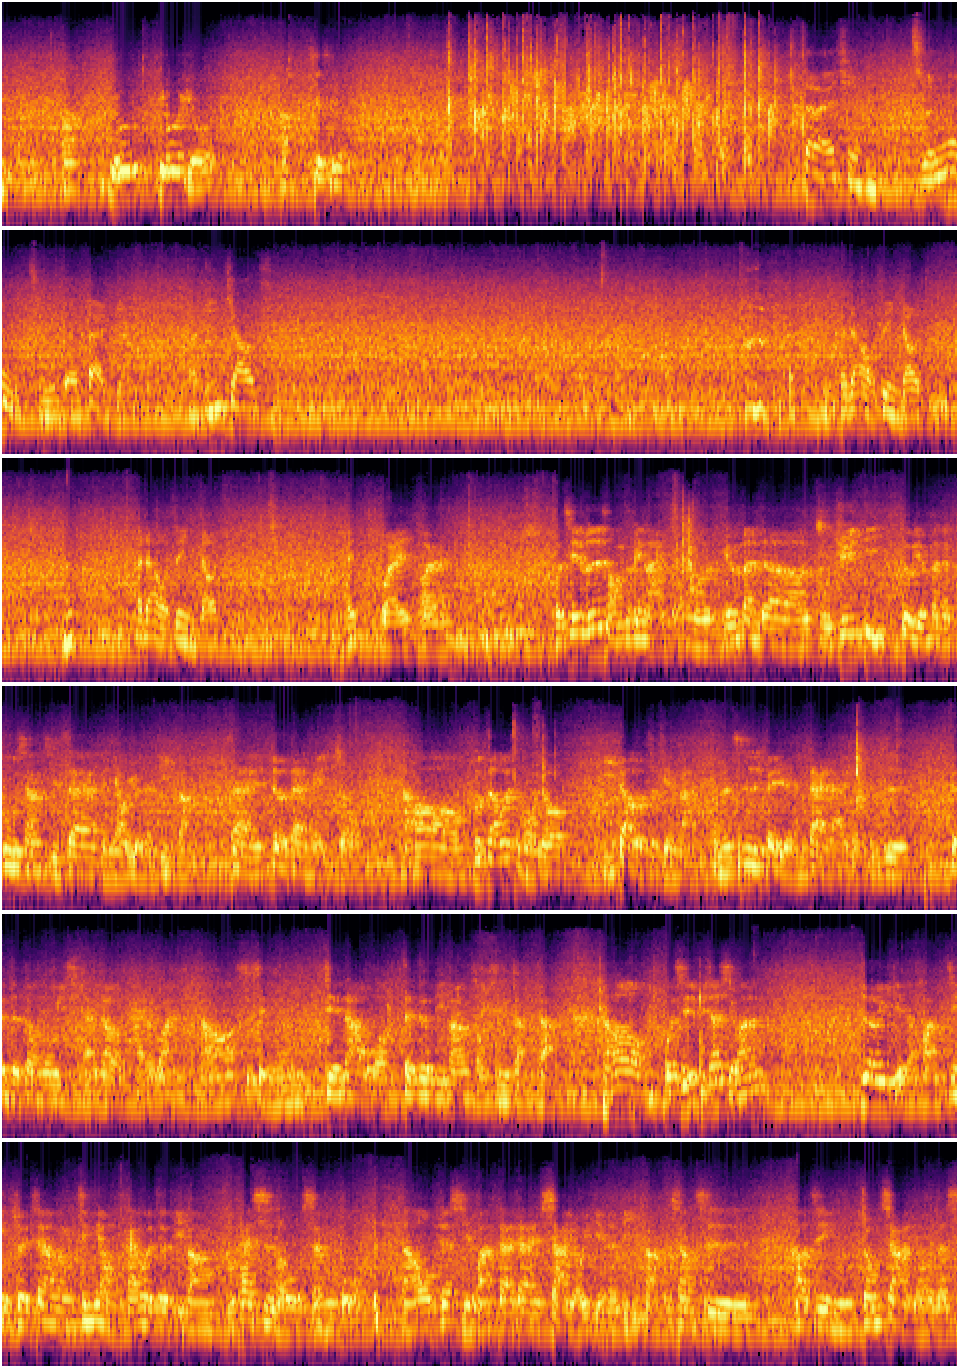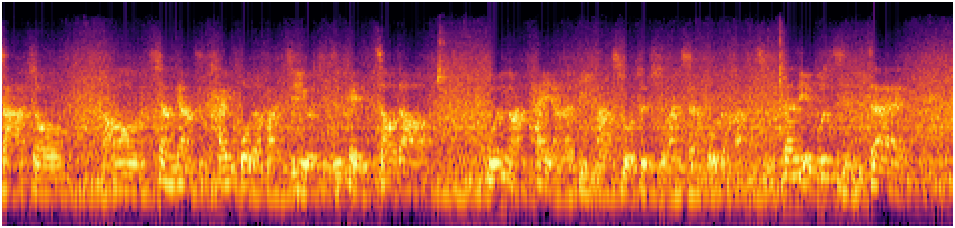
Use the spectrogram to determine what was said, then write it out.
啊悠悠游啊，谢谢。再来请植物族的代表啊，林娇菊。大家好，我是林娇菊。大家好，我是尹昭菊。哎，喂喂，我其实不是从这边来的，我原本的祖居地，就原本的故乡，其实在很遥远的地方，在热带美洲。然后不知道为什么我就移到了这边来，可能是被人带来的，就是跟着动物一起来到台湾，然后谢谢你们接纳我在这个地方重新长大。然后我其实比较喜欢。热一点的环境，所以像今天我们开会这个地方不太适合我生活。然后我比较喜欢待在下游一点的地方，像是靠近中下游的沙洲。然后像这样子开阔的环境，尤其是可以照到温暖太阳的地方，是我最喜欢生活的环境。但是也不止在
